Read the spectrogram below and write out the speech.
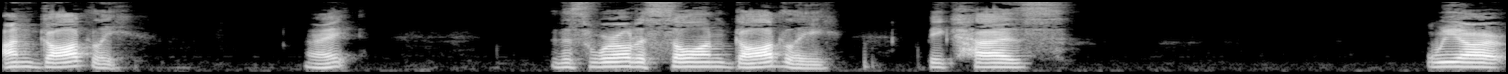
ungodly, right? This world is so ungodly because we are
